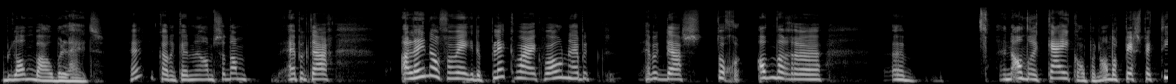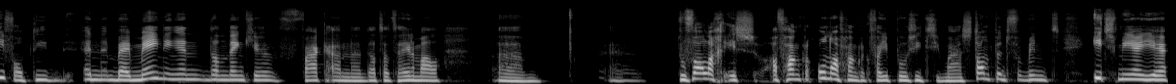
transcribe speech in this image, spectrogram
landbouwbeleid. Hè? Kan ik in Amsterdam heb ik daar alleen al vanwege de plek waar ik woon, heb ik, heb ik daar toch andere, eh, een andere kijk op, een ander perspectief op. Die, en bij meningen, dan denk je vaak aan eh, dat het helemaal ehm, eh, toevallig is, afhankelijk, onafhankelijk van je positie. Maar een standpunt verbindt iets meer je,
